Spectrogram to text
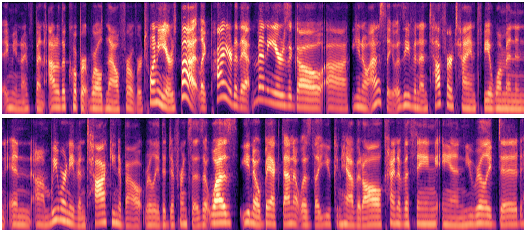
I mean, I've been out of the corporate world now for over 20 years, but like prior to that, many years ago, uh, you know, honestly, it was even a tougher time to be a woman. And, and um, we weren't even talking about really the differences. It was, you know, back then it was the you can have it all kind of a thing. And you really did,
